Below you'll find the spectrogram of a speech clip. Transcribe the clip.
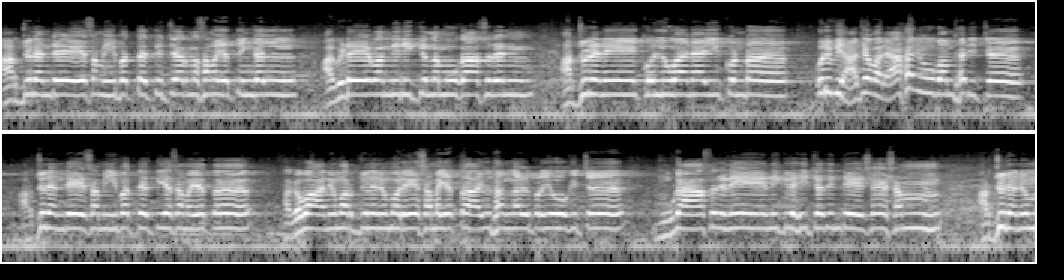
അർജുനന്റെ സമീപത്തെത്തിച്ചേർന്ന സമയത്തിങ്കൽ അവിടെ വന്നിരിക്കുന്ന മൂകാസുരൻ അർജുനനെ കൊല്ലുവാനായിക്കൊണ്ട് ഒരു വ്യാജവരാഹ രൂപം ധരിച്ച് അർജുനന്റെ സമീപത്തെത്തിയ സമയത്ത് ഭഗവാനും അർജുനനും ഒരേ സമയത്ത് ആയുധങ്ങൾ പ്രയോഗിച്ച് മൂകാസുരനെ നിഗ്രഹിച്ചതിന്റെ ശേഷം അർജുനനും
